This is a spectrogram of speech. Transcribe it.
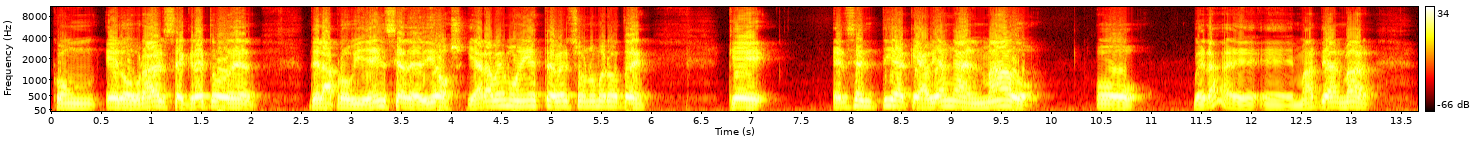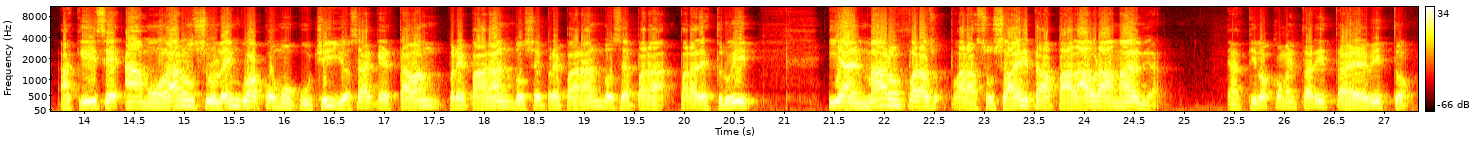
con el obrar secreto de, de la providencia de Dios. Y ahora vemos en este verso número 3 que él sentía que habían armado, o, ¿verdad? Eh, eh, más de armar, aquí dice, amolaron su lengua como cuchillo, o sea, que estaban preparándose, preparándose para, para destruir. Y armaron para, para su saeta palabra amarga. Aquí los comentaristas he visto,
